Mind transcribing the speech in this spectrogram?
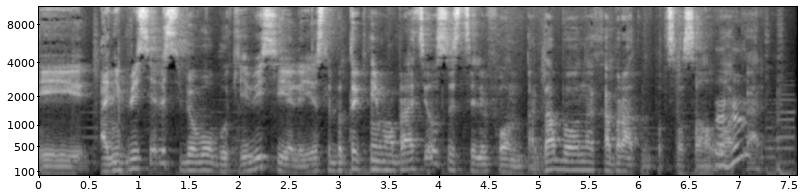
И они висели себе в облаке и висели. Если бы ты к ним обратился с телефона, тогда бы он их обратно подсосал uh-huh. локально.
